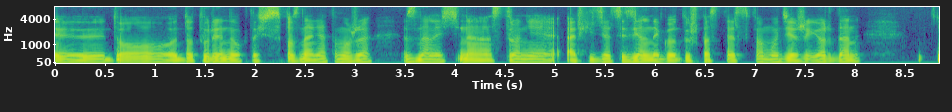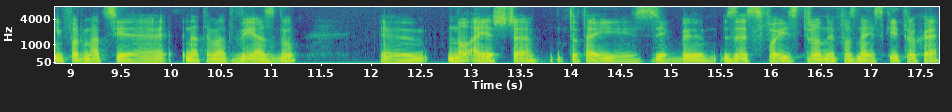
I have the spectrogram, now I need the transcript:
y, do, do Turynu, ktoś z Poznania, to może znaleźć na stronie Archidiecezjalnego Duszpasterstwa Młodzieży Jordan informacje na temat wyjazdu. Y, no a jeszcze tutaj jakby ze swojej strony poznańskiej trochę,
